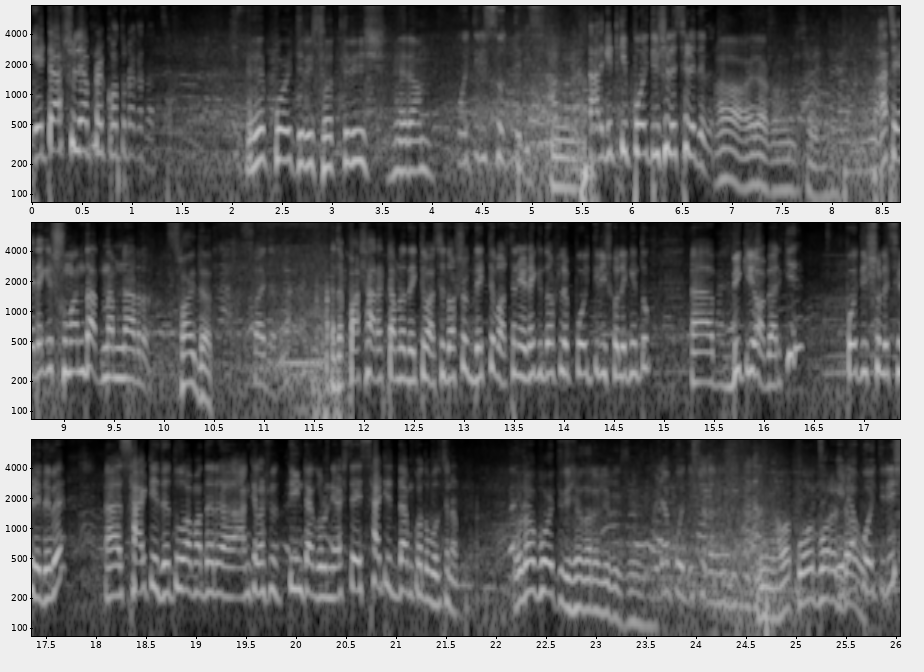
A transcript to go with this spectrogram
এটা আসলে আপনার কত টাকা যাচ্ছে? পঁয়ত্রিশ ছত্রিশ এরম। পঁয়ত্রিশ ছত্রিশ। টার্গেট কি পঁয়ত্রিশ হলে ছেড়ে দেবেন? হ্যাঁ এরকম আচ্ছা এটা কি সুমান দাঁত না আপনার? ছয় দাঁত। ছয় দাঁত আচ্ছা পাশে আরেকটা আমরা দেখতে পাচ্ছি। দর্শক দেখতে পাচ্ছেন এটা কিন্তু আসলে পঁয়ত্রিশ হলে কিন্তু বিক্রি হবে আর কি। পঁয়ত্রিশ হলে ছেড়ে দেবে। সাইটে যেহেতু আমাদের আঙ্কেল আসলে তিনটা গরু নিয়ে আসছে এই সাইটের দাম কত বলছেন আপনি? ওটাও পঁয়ত্রিশ হাজার হলে বিকছে ওইটা পঁয়ত্রিশ হাজার বিক্রি হবে। আবার পর এটা পঁয়ত্রিশ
